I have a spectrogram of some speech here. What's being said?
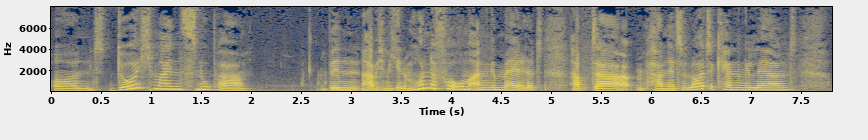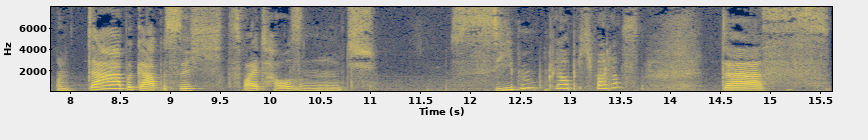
Und durch meinen Snooper habe ich mich in einem Hundeforum angemeldet, habe da ein paar nette Leute kennengelernt und da begab es sich 2007, glaube ich, war das, dass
